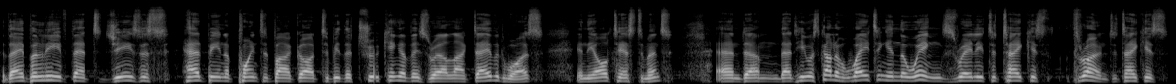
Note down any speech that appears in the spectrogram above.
They believed that Jesus had been appointed by God to be the true king of Israel, like David was in the Old Testament, and um, that he was kind of waiting in the wings, really, to take his throne, to take his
